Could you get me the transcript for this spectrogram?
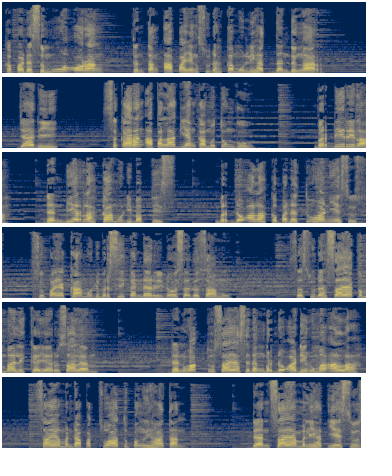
kepada semua orang tentang apa yang sudah kamu lihat dan dengar. Jadi, sekarang apalagi yang kamu tunggu? Berdirilah dan biarlah kamu dibaptis. Berdoalah kepada Tuhan Yesus supaya kamu dibersihkan dari dosa-dosamu. Sesudah saya kembali ke Yerusalem dan waktu saya sedang berdoa di rumah Allah, saya mendapat suatu penglihatan. Dan saya melihat Yesus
